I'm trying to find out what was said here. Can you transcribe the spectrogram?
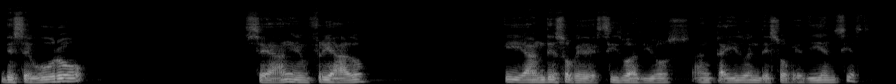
de seguro se han enfriado y han desobedecido a Dios, han caído en desobediencias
